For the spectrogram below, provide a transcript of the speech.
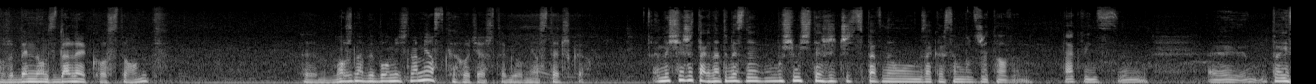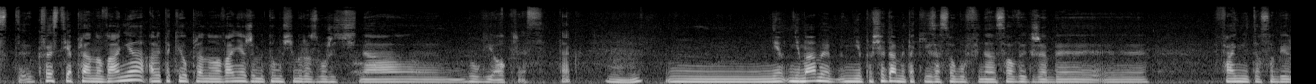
może będąc daleko stąd, można by było mieć namiastkę chociaż tego miasteczka. Myślę, że tak, natomiast no, musimy się też życzyć z pewnym zakresem budżetowym, tak, więc y, to jest kwestia planowania, ale takiego planowania, że my to musimy rozłożyć na długi okres, tak. Mm, Nie, nie mamy, nie posiadamy takich zasobów finansowych, żeby y, fajnie to sobie y,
